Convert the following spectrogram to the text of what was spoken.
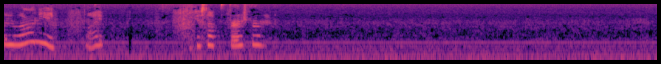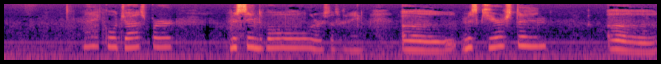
Leilani, I, I that first. Michael, Jasper, Miss Sandoval, or is that her name? uh, Miss Kirsten, uh,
